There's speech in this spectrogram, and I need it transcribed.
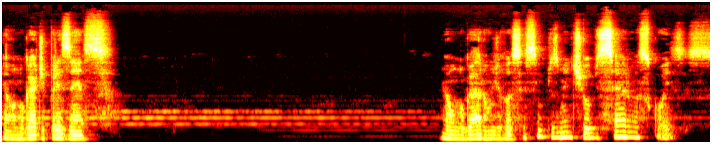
É um lugar de presença. É um lugar onde você simplesmente observa as coisas.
